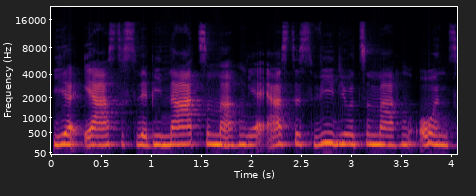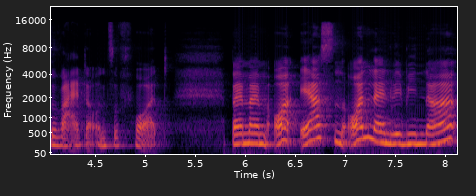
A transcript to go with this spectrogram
ihr erstes Webinar zu machen, ihr erstes Video zu machen und so weiter und so fort. Bei meinem ersten Online-Webinar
